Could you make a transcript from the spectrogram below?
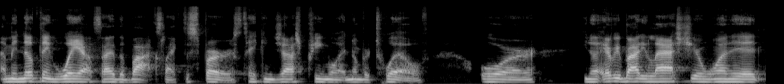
i mean they'll think way outside the box like the spurs taking josh primo at number 12 or you know everybody last year wanted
